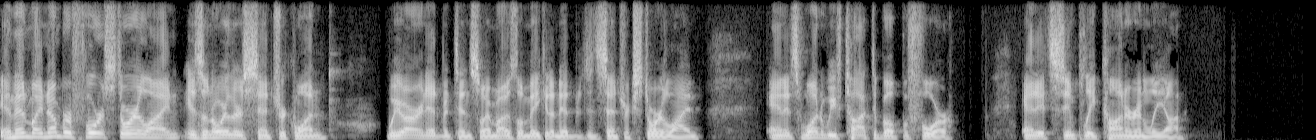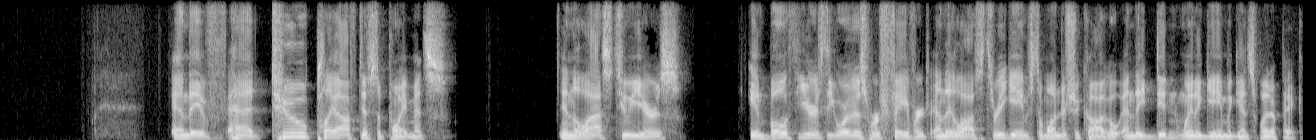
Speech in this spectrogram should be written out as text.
And then my number four storyline is an Oilers centric one. We are in Edmonton, so I might as well make it an Edmonton centric storyline and it's one we've talked about before, and it's simply Connor and Leon. And they've had two playoff disappointments in the last two years. In both years, the Oilers were favored, and they lost three games to one to Chicago, and they didn't win a game against Winnipeg.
